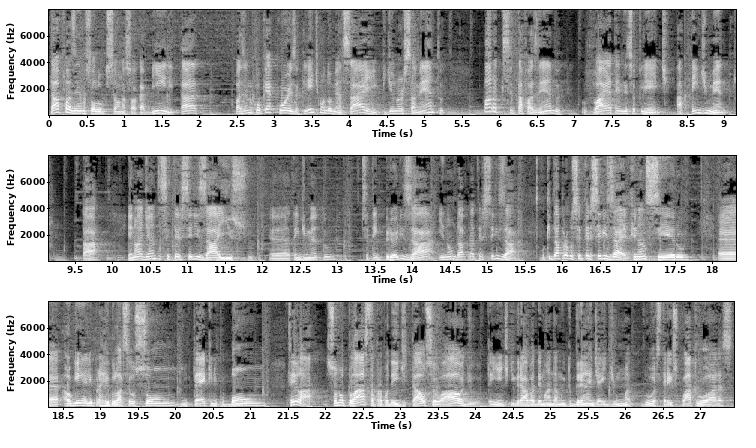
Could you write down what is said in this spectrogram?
Tá fazendo sua locução na sua cabine, tá fazendo qualquer coisa, cliente mandou mensagem, pedindo orçamento, para o que você está fazendo, vai atender seu cliente. Atendimento, tá? E não adianta você terceirizar isso. É, atendimento você tem que priorizar e não dá para terceirizar. O que dá para você terceirizar é financeiro, é, alguém ali para regular seu som, um técnico bom, sei lá, sonoplasta para poder editar o seu áudio. Tem gente que grava demanda muito grande aí de uma, duas, três, quatro horas.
